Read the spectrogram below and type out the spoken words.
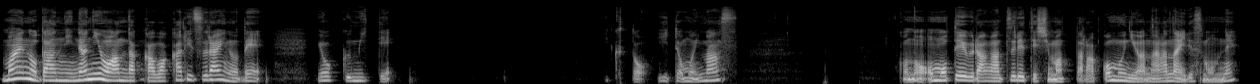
前の段に何を編んだか分かりづらいので、よく見てくといいと思います。この表裏がずれてしまったらゴムにはならないですもんね。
